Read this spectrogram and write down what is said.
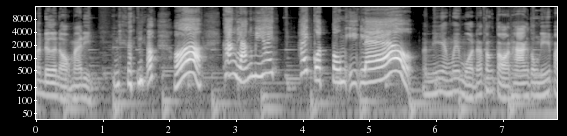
ก็เดินออกมาดิโอ้ข้างหลังมีให้ให้กดตุ่มอีกแล้ว อันนี้ยังไม่หมดนะต้องต่อทางตรงนี้ไป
